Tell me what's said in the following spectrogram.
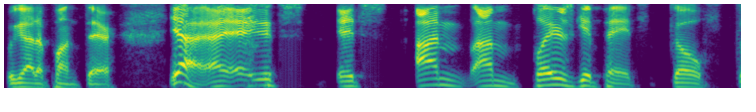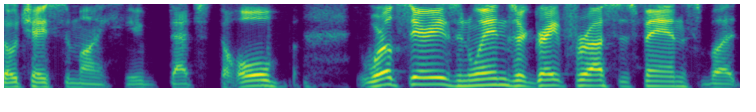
we got to punt there." Yeah, it's it's I'm I'm players get paid. Go go chase the money. You that's the whole World Series and wins are great for us as fans, but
